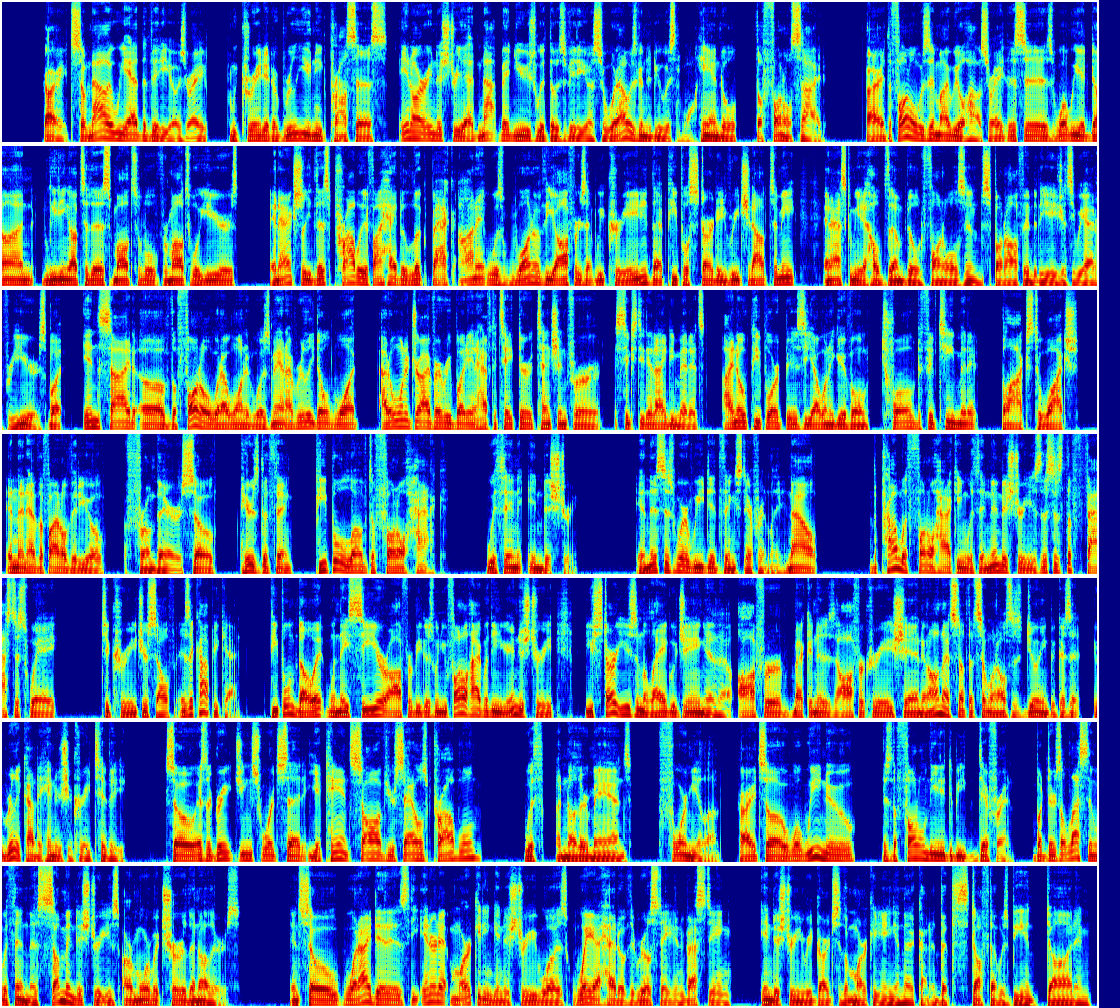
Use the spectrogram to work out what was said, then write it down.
All right. So now that we had the videos, right? We created a really unique process in our industry that had not been used with those videos. So what I was going to do was handle the funnel side. All right, the funnel was in my wheelhouse, right? This is what we had done leading up to this multiple for multiple years. And actually, this probably, if I had to look back on it, was one of the offers that we created that people started reaching out to me and asking me to help them build funnels and spun off into the agency we had for years. But inside of the funnel, what I wanted was, man, I really don't want I don't want to drive everybody and have to take their attention for 60 to 90 minutes. I know people are busy. I want to give them 12 to 15 minute blocks to watch and then have the final video from there. So here's the thing people love to funnel hack within industry. And this is where we did things differently. Now, the problem with funnel hacking within industry is this is the fastest way to create yourself as a copycat people know it when they see your offer because when you funnel hack within your industry, you start using the languaging and the offer mechanism, offer creation, and all that stuff that someone else is doing because it, it really kind of hinders your creativity. So, as the great Gene Schwartz said, you can't solve your sales problem with another man's formula. All right. So, what we knew is the funnel needed to be different. But there's a lesson within this. Some industries are more mature than others. And so what I did is the internet marketing industry was way ahead of the real estate investing industry in regards to the marketing and the kind of the stuff that was being done and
